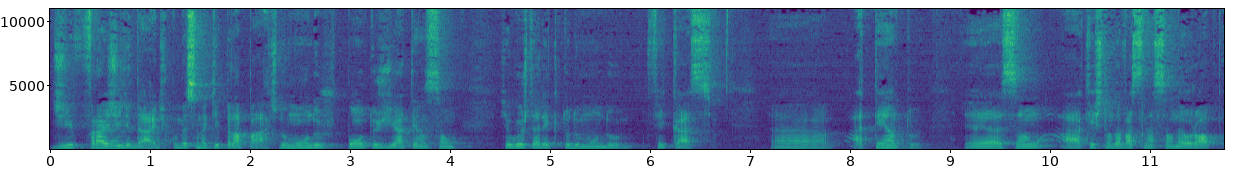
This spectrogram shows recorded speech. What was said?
de fragilidade. Começando aqui pela parte do mundo, os pontos de atenção que eu gostaria que todo mundo ficasse uh, atento uh, são a questão da vacinação na Europa.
